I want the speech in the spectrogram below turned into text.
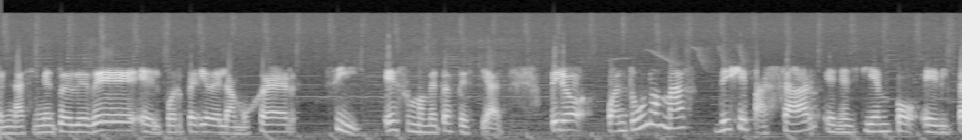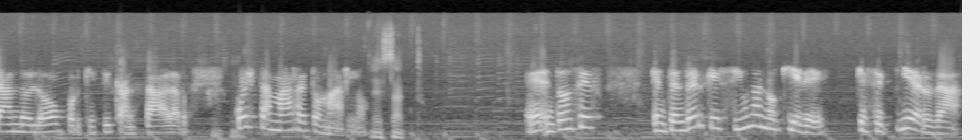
el nacimiento del bebé, el puerperio de la mujer, sí, es un momento especial. Pero cuanto uno más deje pasar en el tiempo evitándolo porque estoy cansada, cuesta más retomarlo. Exacto. ¿eh? Entonces, entender que si uno no quiere que se pierda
